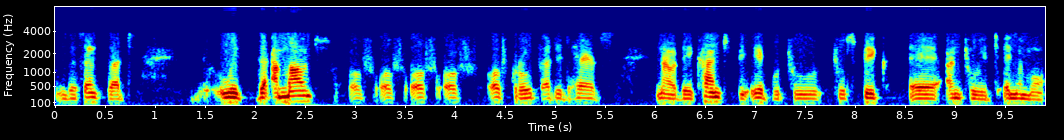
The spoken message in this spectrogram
in the sense that with the amount of, of, of, of, of growth that it has, now they can't be able to, to speak uh, unto it anymore.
